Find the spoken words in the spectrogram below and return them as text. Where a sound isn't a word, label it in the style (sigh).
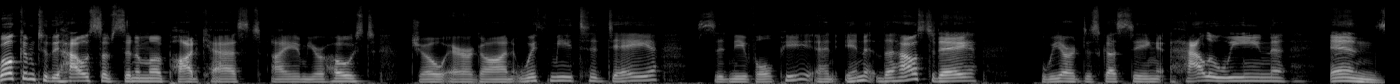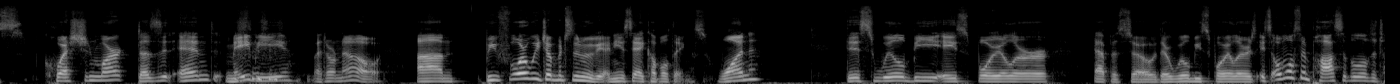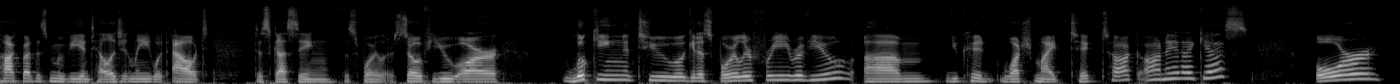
Welcome to the House of Cinema podcast. I am your host, Joe Aragon. With me today, Sydney Volpe, and in the house today, we are discussing Halloween ends. Question mark? Does it end? Maybe. (laughs) I don't know. Um, before we jump into the movie, I need to say a couple things. One, this will be a spoiler episode. There will be spoilers. It's almost impossible to talk about this movie intelligently without discussing the spoilers. So if you are looking to get a spoiler free review, um, you could watch my TikTok on it, I guess. Or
